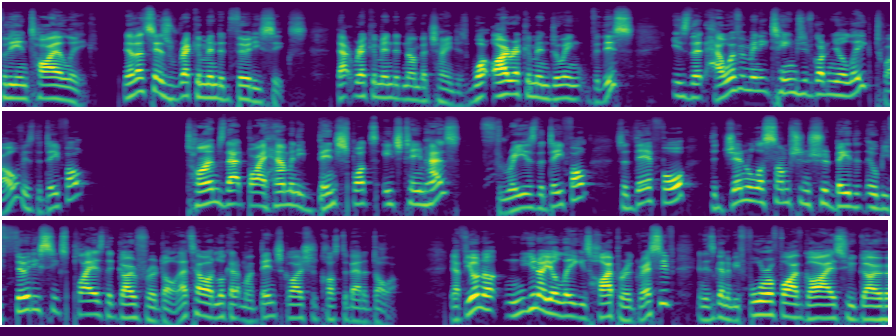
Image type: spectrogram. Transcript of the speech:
for the entire league. Now that says recommended 36. That recommended number changes. What I recommend doing for this is that however many teams you've got in your league, 12 is the default, times that by how many bench spots each team has. Three is the default. So therefore, the general assumption should be that there will be 36 players that go for a dollar. That's how I'd look at it. My bench guys should cost about a dollar. Now, if you're not, you know, your league is hyper aggressive, and there's going to be four or five guys who go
